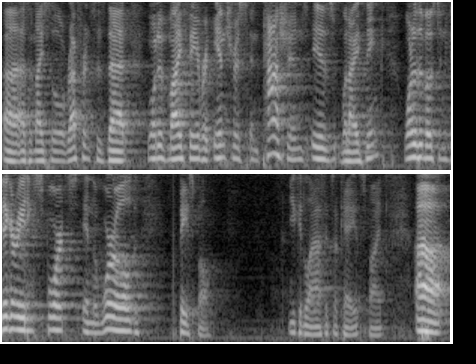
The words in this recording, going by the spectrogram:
uh, as a nice little reference, is that one of my favorite interests and passions is what I think one of the most invigorating sports in the world baseball. You can laugh, it's okay, it's fine. Uh,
